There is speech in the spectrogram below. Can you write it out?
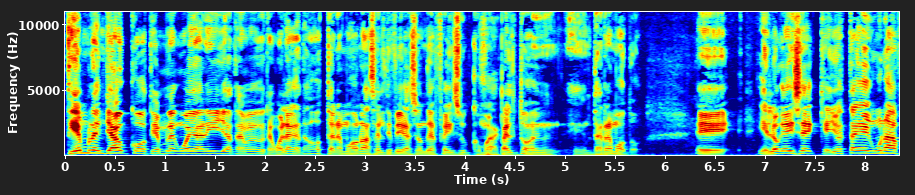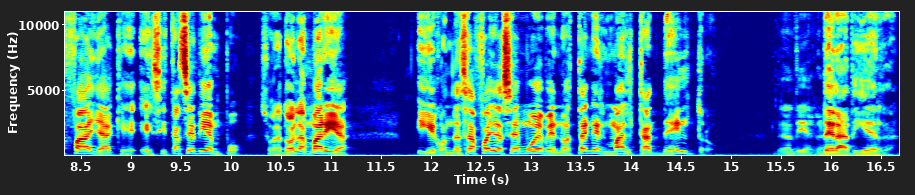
tiembla en Yauco, tiembla en Guayanilla. También, recuerda que todos tenemos una certificación de Facebook como Exacto. expertos en, en terremotos. Eh, y es lo que dice que ellos están en una falla que existe hace tiempo, sobre todo en las Marías, y que cuando esa falla se mueve, no está en el mar, está dentro De la tierra. de la tierra.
